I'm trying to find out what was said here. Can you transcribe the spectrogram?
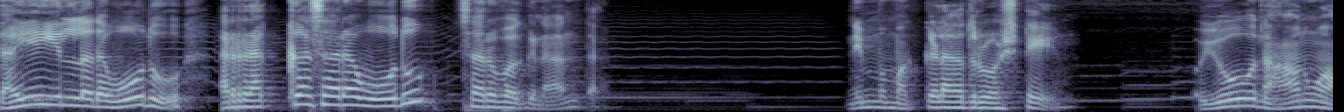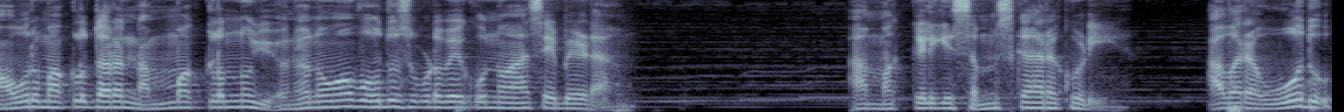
ದಯೆ ಇಲ್ಲದ ಓದು, ರಕ್ಕಸರ ಓದು ಸರ್ವಜ್ಞ ಅಂತ. ನಿಮ್ಮ ಮಕ್ಕಳಾದರೂ ಅಷ್ಟೇ. ಅಯ್ಯೋ, ನಾನು ಅವ್ರ ಮಕ್ಕಳು ಥರ ನಮ್ಮ ಮಕ್ಕಳನ್ನು ಏನೇನೋ ಓದಿಸ್ಬಿಡಬೇಕು ಅನ್ನೋ ಆಸೆ ಬೇಡ. ಆ ಮಕ್ಕಳಿಗೆ ಸಂಸ್ಕಾರ ಕೊಡಿ. ಅವರ ಓದು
